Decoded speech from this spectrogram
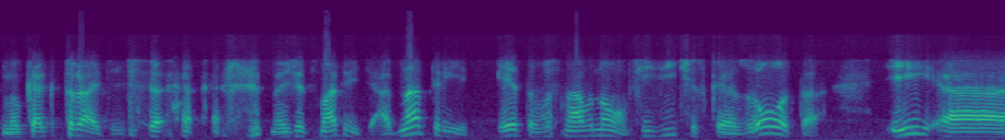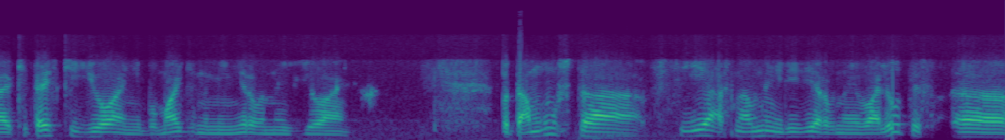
Ну, как тратить? Значит, смотрите, одна треть – это в основном физическое золото и э, китайские юани, бумаги, номинированные в юанях потому что все основные резервные валюты, э,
